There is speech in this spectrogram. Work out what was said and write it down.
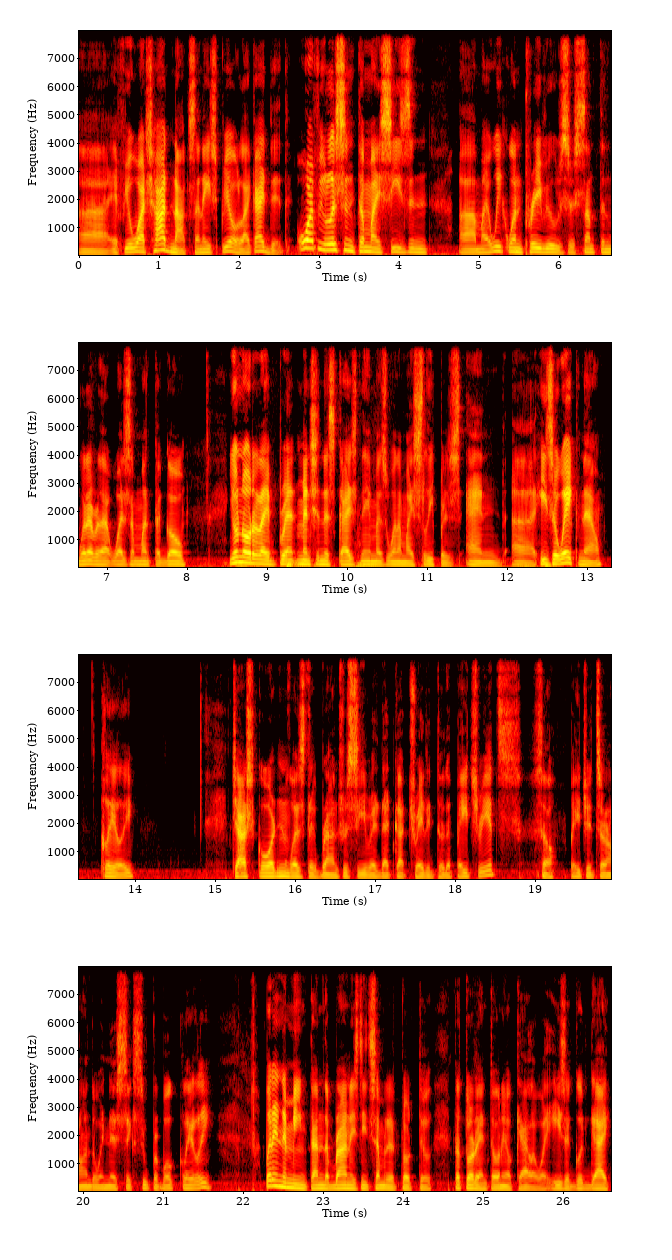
Uh, if you watch Hard Knocks on HBO, like I did, or if you listen to my season, uh, my week one previews or something, whatever that was a month ago, you'll know that I mentioned this guy's name as one of my sleepers, and uh, he's awake now, clearly. Josh Gordon was the Browns receiver that got traded to the Patriots. So Patriots are on to win their sixth Super Bowl clearly. But in the meantime, the Brownies need somebody to throw to. To throw to Antonio Callaway. He's a good guy,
